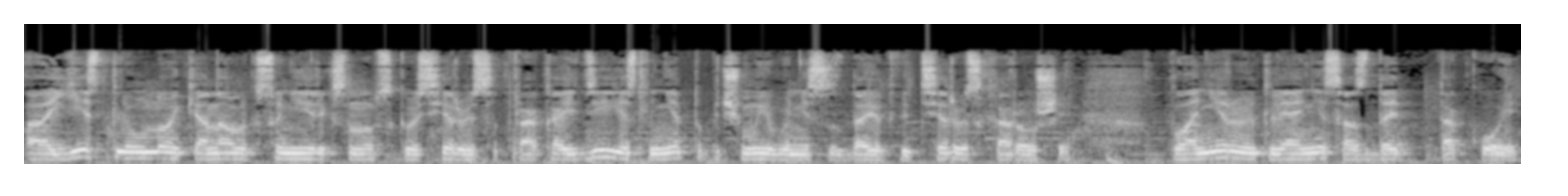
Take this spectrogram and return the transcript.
А есть ли у Nokia аналог Sony Ericssonовского сервиса Track ID? Если нет, то почему его не создают? Ведь сервис хороший планируют ли они создать такой.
